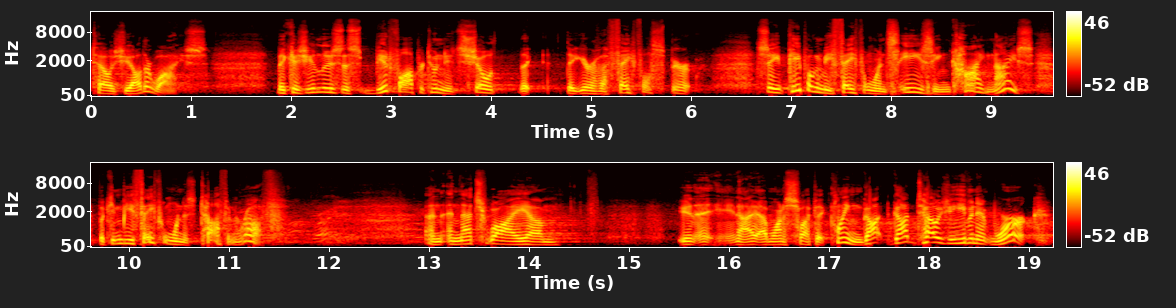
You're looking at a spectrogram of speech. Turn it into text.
tells you otherwise. Because you lose this beautiful opportunity to show that, that you're of a faithful spirit See, people can be faithful when it's easy and kind, nice, but can be faithful when it's tough and rough. And, and that's why um, and I, I want to swipe it clean. God, God tells you even at work,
